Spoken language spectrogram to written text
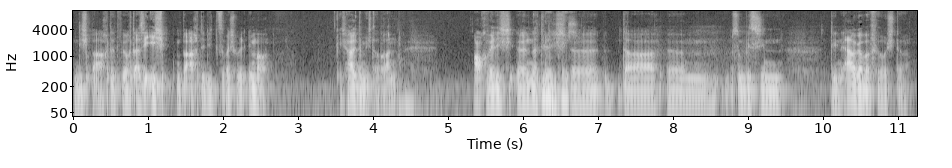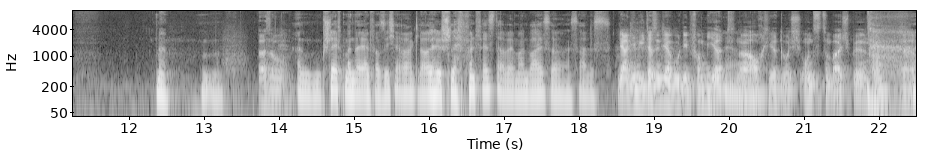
nicht beachtet wird. Also ich beachte die zum Beispiel immer. Ich halte mich daran. Auch wenn ich äh, natürlich äh, da ähm, so ein bisschen den Ärger befürchte. Ja. Also, also, schläft man da einfach sicherer, glaube ich, schläft man fester, wenn man weiß, das ist alles. Ja, die Mieter sind ja gut informiert, ja. Ne, auch hier durch uns zum Beispiel, ne, äh,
